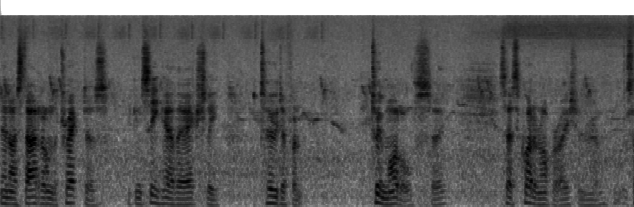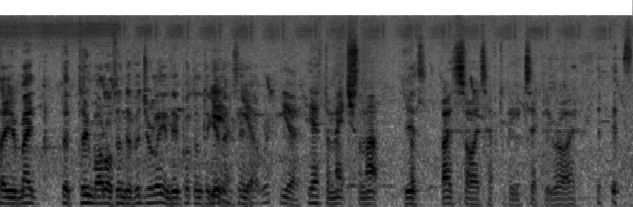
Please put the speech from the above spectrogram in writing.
then I started on the tractors. You can see how they're actually two different, two models. See, so it's quite an operation, really. So you made the two models individually and then put them together. yeah, yeah, how it works? yeah. You have to match them up. Yes. Both sides have to be exactly right. yes.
